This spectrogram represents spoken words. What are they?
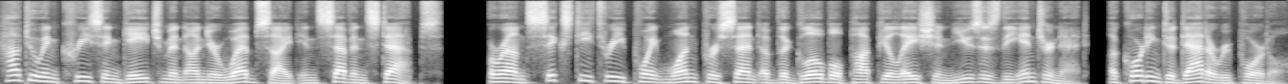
How to increase engagement on your website in 7 steps. Around 63.1% of the global population uses the internet, according to Data Reportal.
